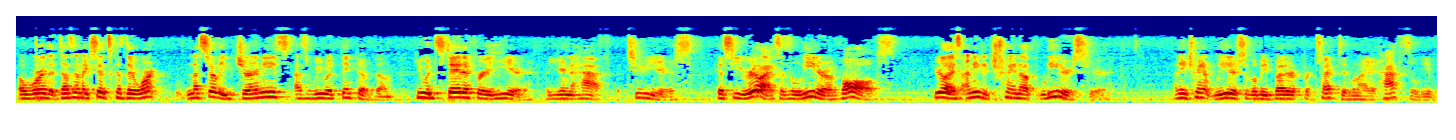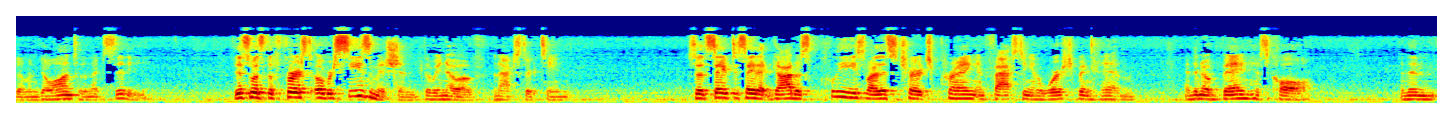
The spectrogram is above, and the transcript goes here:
a word that doesn't make sense because they weren't necessarily journeys as we would think of them. He would stay there for a year, a year and a half, two years, because he realized as a leader evolves, he realized I need to train up leaders here. I need to train up leaders so they'll be better protected when I have to leave them and go on to the next city. This was the first overseas mission that we know of in Acts 13. So it's safe to say that God was pleased by this church praying and fasting and worshiping Him and then obeying His call and then,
